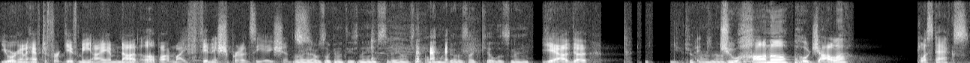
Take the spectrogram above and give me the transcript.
You are going to have to forgive me. I am not up on my Finnish pronunciations. Right. I was looking at these names today and I was like, oh my goodness, I'd kill this name. Yeah, the Johanna. Juhana Pohjola plus tax.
